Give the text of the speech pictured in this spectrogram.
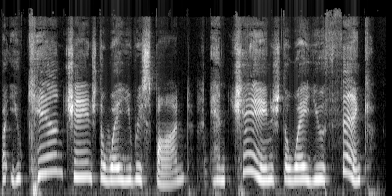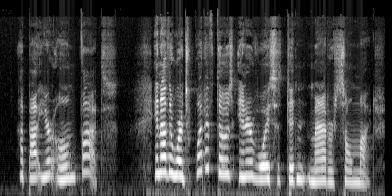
but you can change the way you respond and change the way you think about your own thoughts. In other words, what if those inner voices didn't matter so much?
